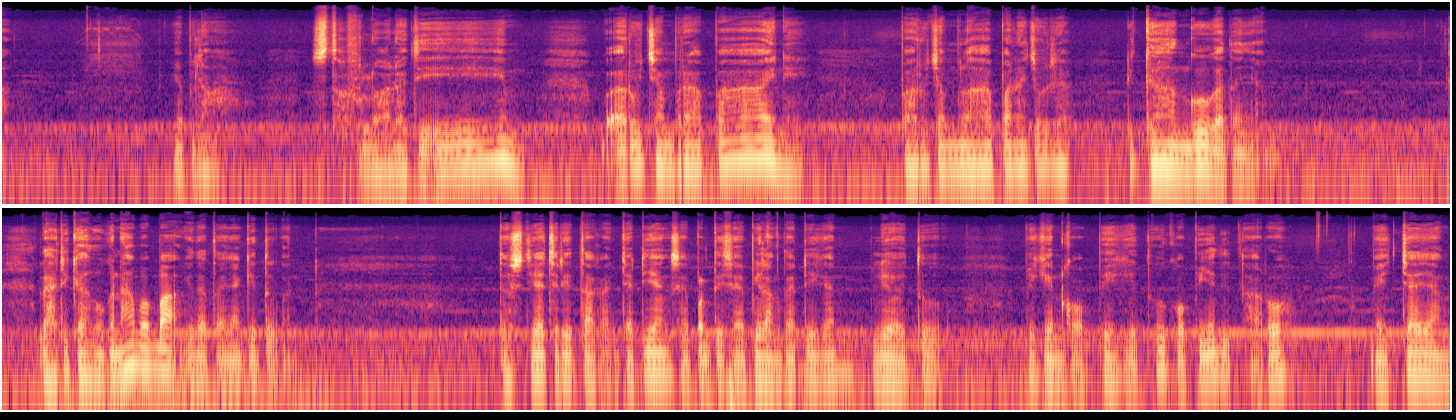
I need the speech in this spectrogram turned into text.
pak? Dia bilang Astagfirullahaladzim baru jam berapa ini? Baru jam 8 aja udah diganggu katanya. Lah diganggu kenapa pak? kita tanya gitu kan. Terus dia ceritakan jadi yang seperti saya bilang tadi kan beliau itu bikin kopi gitu kopinya ditaruh meja yang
